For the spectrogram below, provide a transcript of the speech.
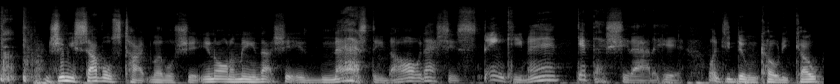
Jimmy savile's type level shit you know what i mean? That shit is nasty dog that shit's stinky man. Get that shit out of here. What you doing cody ko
